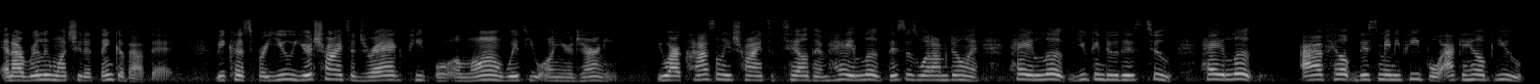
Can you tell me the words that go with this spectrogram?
And I really want you to think about that because for you, you're trying to drag people along with you on your journey. You are constantly trying to tell them, hey, look, this is what I'm doing. Hey, look, you can do this too. Hey, look, I've helped this many people. I can help you.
